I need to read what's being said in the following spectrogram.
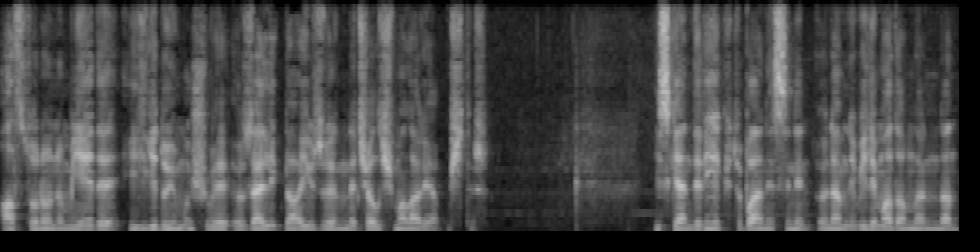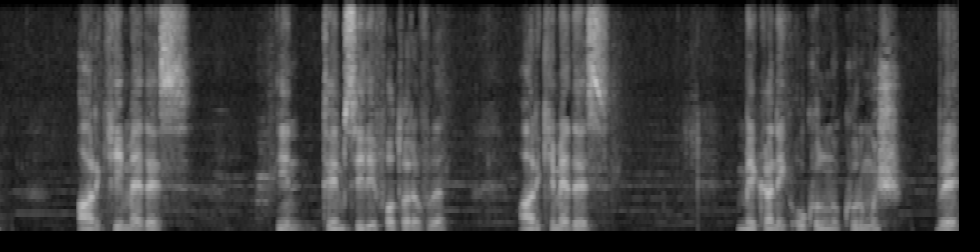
astronomiye de ilgi duymuş ve özellikle ay üzerinde çalışmalar yapmıştır. İskenderiye Kütüphanesi'nin önemli bilim adamlarından Arkimedes'in temsili fotoğrafı Arkimedes mekanik okulunu kurmuş ve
